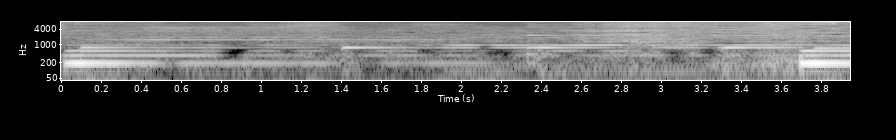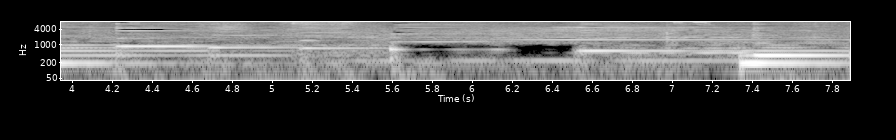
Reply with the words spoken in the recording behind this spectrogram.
Thank you.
